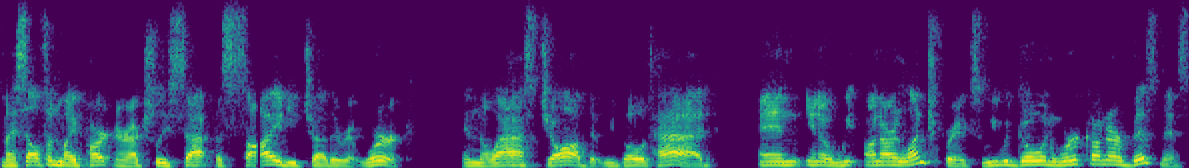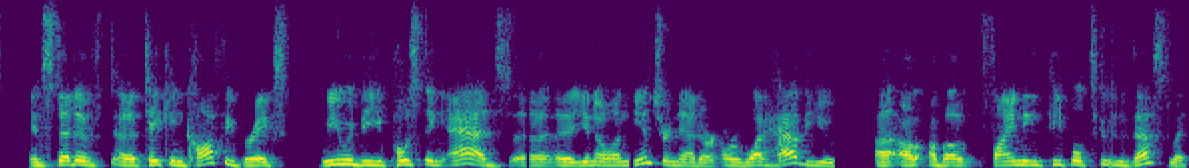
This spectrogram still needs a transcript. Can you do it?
Myself and my partner actually sat beside each other at work in the last job that we both had and you know we on our lunch breaks we would go and work on our business. Instead of uh, taking coffee breaks we would be posting ads uh, uh, you know on the internet or, or what have you uh, about finding people to invest with.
